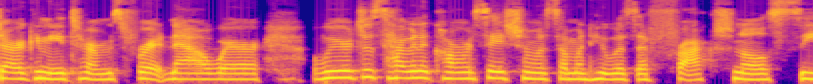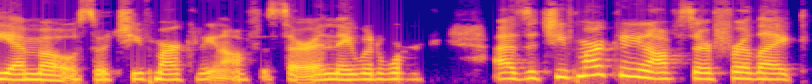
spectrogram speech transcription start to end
jargony terms for it now where we were just having a conversation with someone who was a fractional CMO, so chief marketing officer, and they would work as a chief marketing officer for like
